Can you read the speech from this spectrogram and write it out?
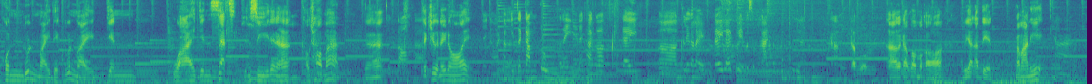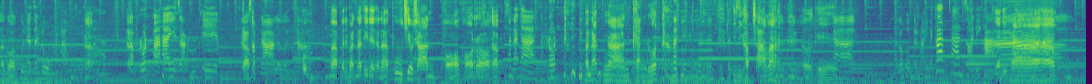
คนรุ่นใหม่เด็กรุ่นใหม่ Gen Y Gen Z Gen C เนี่ยนะฮะเขาชอบมากนะฮะถูกต้องค่ะเลคเชอร์น้อย น้อยๆทำกิจกรรมกลุ่มอะไรอย่างเงี้ยนะคะ ก็ได้เอ่อเขาเรียกอะไรได้แลกเปลี่ยนประสบการณ์กับเพื่อนๆค่ะๆ ครับผมเอาละครับก็มาขออนุญาตอัปเดตประมาณนี้ ค่ะแล้วก็ขอบคุณอาจารย์โด่งนะคะวันนี้ครับมาขับรถมาให้จากกรุงเทพครัทุบกสัปดาห์เลยค่ะ ผม มาปฏิบัติหน้าที่ในฐานะผู้เชี่ยวชาญขอขอรอครับ พนักงานขับรถ พนักงานแข่งรถ จริงๆขับช้ามาก โอเค ค่ะแล้วก็พบกันใหม่นะคะท่านสวัสดีค่ะ สวัสดีครับ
